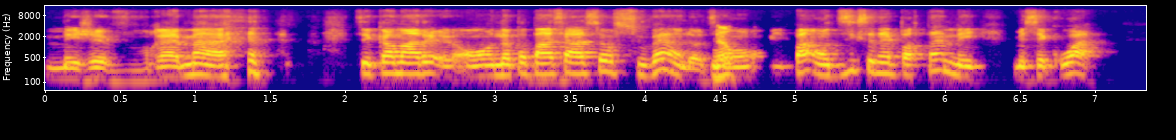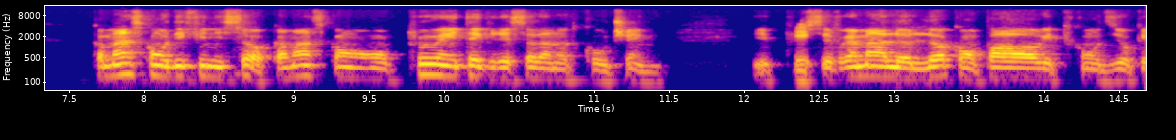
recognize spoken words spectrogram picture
mais j'ai vraiment. c'est comme on n'a pas pensé à ça souvent. Là, on, on, dit que c'est important, mais, mais c'est quoi? Comment est-ce qu'on définit ça? Comment est-ce qu'on peut intégrer ça dans notre coaching? Et puis, c'est vraiment là, qu'on part et puis qu'on dit, OK,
